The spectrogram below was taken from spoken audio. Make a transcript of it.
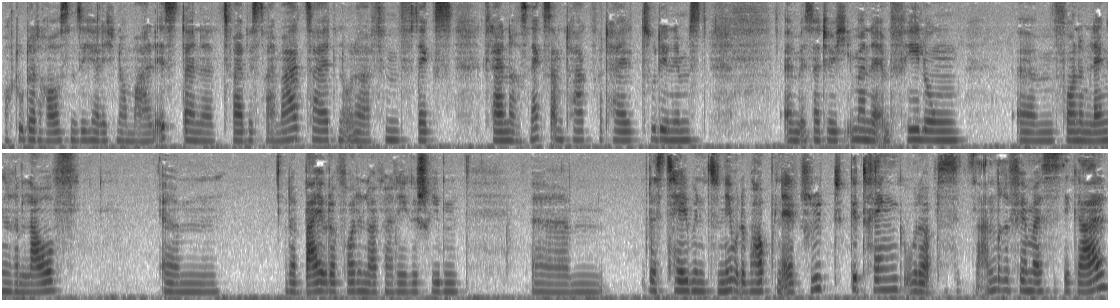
auch du da draußen sicherlich normal isst, deine zwei bis drei Mahlzeiten oder fünf, sechs kleinere Snacks am Tag verteilt zu dir nimmst, ähm, ist natürlich immer eine Empfehlung ähm, vor einem längeren Lauf. Ähm, oder bei oder vor den Läufen hat er geschrieben, ähm, das Tailwind zu nehmen oder überhaupt ein Elektrolytgetränk oder ob das jetzt eine andere Firma ist, ist egal.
